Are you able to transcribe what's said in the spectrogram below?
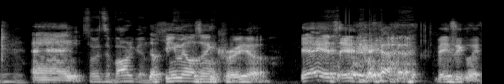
Mm-hmm. And so it's a bargain. The females in Korea, yeah, it's it, yeah, basically.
